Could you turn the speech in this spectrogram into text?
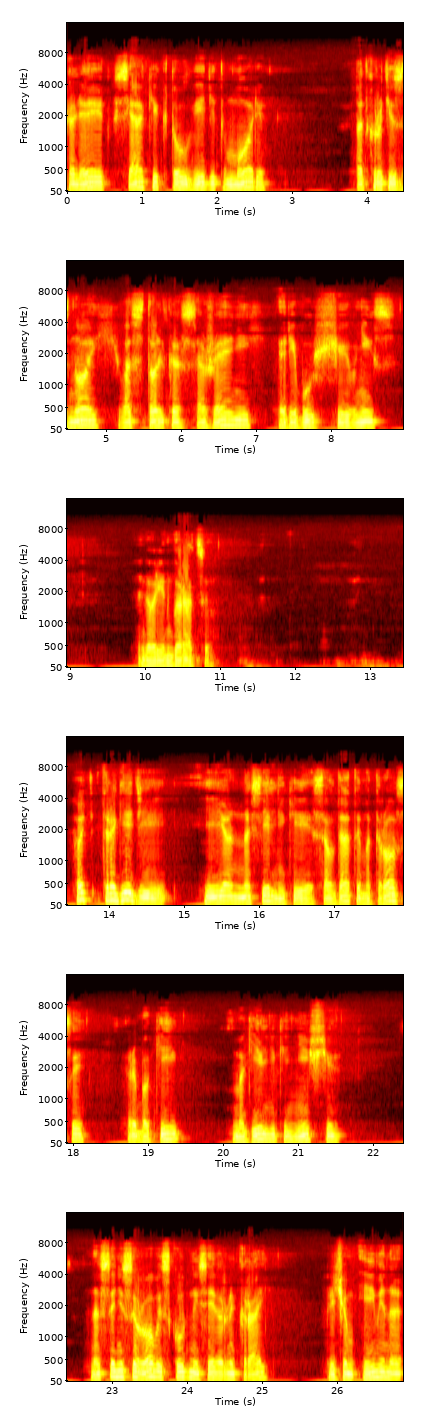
Шалеет всякий, кто увидит море, под крутизной во столько сажений, ребущие вниз, говорит Горацио. Хоть трагедии ее насельники, солдаты, матросы, рыбаки, могильники, нищие, на сцене суровый, скудный северный край, причем именно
